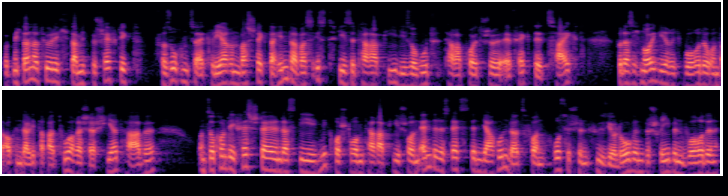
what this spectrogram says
und mich dann natürlich damit beschäftigt, versuchen zu erklären, was steckt dahinter, was ist diese Therapie, die so gut therapeutische Effekte zeigt so dass ich neugierig wurde und auch in der Literatur recherchiert habe. Und so konnte ich feststellen, dass die Mikrostromtherapie schon Ende des letzten Jahrhunderts von russischen Physiologen beschrieben wurde,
